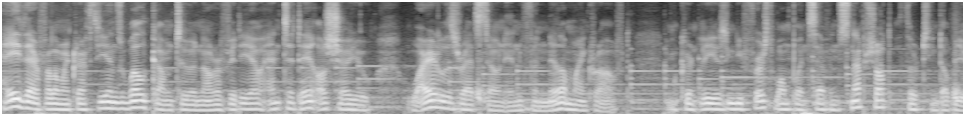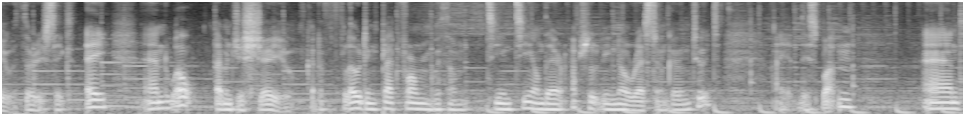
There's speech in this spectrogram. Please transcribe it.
Hey there fellow Minecraftians, welcome to another video and today I'll show you wireless redstone in vanilla Minecraft. I'm currently using the first 1.7 snapshot 13W36A and well, let me just show you. I've got a floating platform with some TNT on there, absolutely no redstone going to it. I hit this button and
